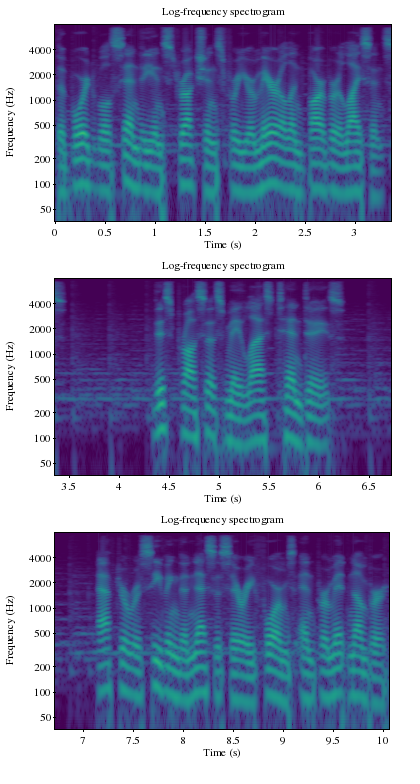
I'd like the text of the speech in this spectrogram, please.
the board will send the instructions for your Maryland barber license. This process may last 10 days. After receiving the necessary forms and permit number,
